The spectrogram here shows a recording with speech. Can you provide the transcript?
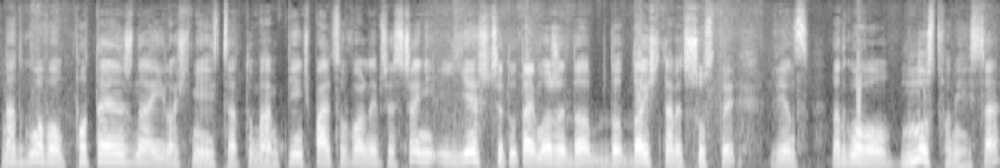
Nad głową potężna ilość miejsca. Tu mam pięć palców wolnej przestrzeni i jeszcze tutaj może do, do, dojść nawet szósty, więc nad głową mnóstwo miejsca.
